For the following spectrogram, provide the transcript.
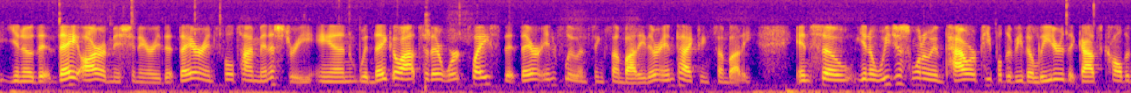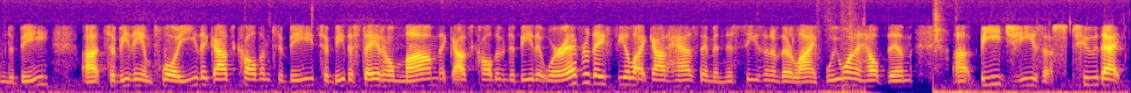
you know that they are a missionary that they are in full-time ministry and when they go out to their workplace that they're influencing somebody they're impacting somebody. And so you know we just want to empower people to be the leader that god's called them to be uh, to be the employee that god's called them to be to be the stay-at-home mom that god's called them to be that wherever they feel like god has them in this season of their life we want to help them uh, be jesus to that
